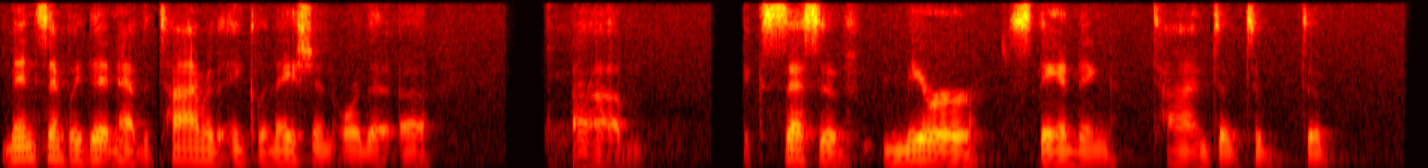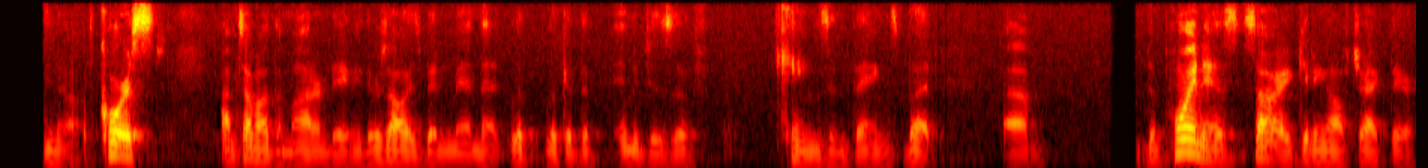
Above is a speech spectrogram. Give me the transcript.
men simply didn't have the time or the inclination or the uh, um, excessive mirror standing time to, to, to, you know, of course, I'm talking about the modern day. There's always been men that look, look at the images of kings and things. But um, the point is, sorry, getting off track there.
